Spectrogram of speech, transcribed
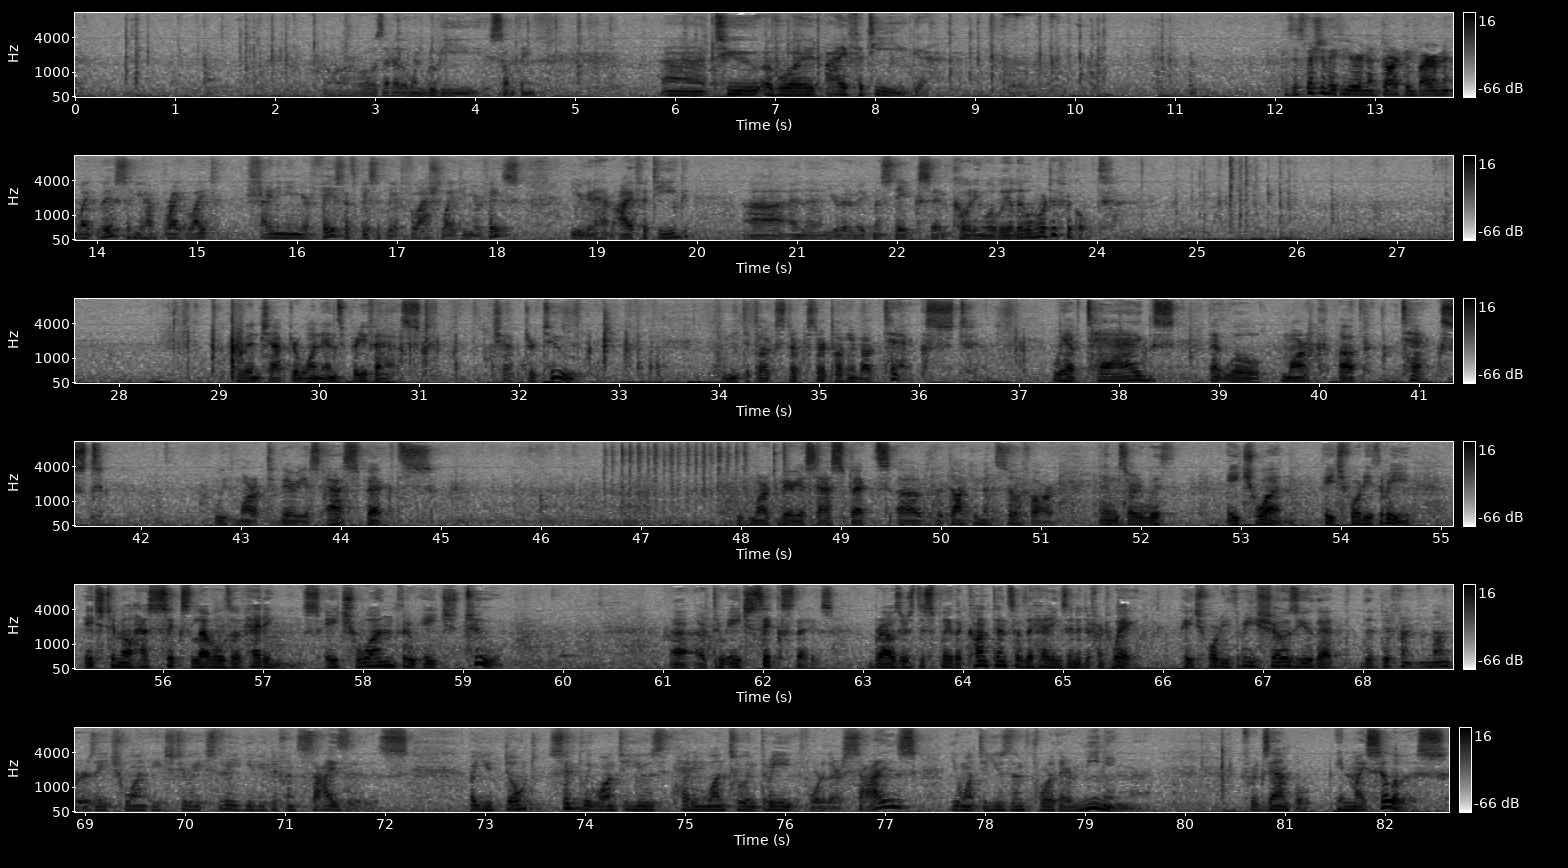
or what was that other one, Ruby something, uh, to avoid eye fatigue. Because especially if you're in a dark environment like this and you have bright light shining in your face, that's basically a flashlight in your face, you're going to have eye fatigue. Uh, and then you're going to make mistakes and coding will be a little more difficult. So then chapter 1 ends pretty fast. Chapter 2, we need to talk, start, start talking about text. We have tags that will mark up text. We've marked various aspects We've marked various aspects of the document so far. And then we started with H1, page 43. HTML has six levels of headings, H1 through H2, uh, or through H6, that is. Browsers display the contents of the headings in a different way. Page 43 shows you that the different numbers, H1, H2, H3, give you different sizes. But you don't simply want to use heading 1, 2, and 3 for their size you want to use them for their meaning. For example, in my syllabus,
